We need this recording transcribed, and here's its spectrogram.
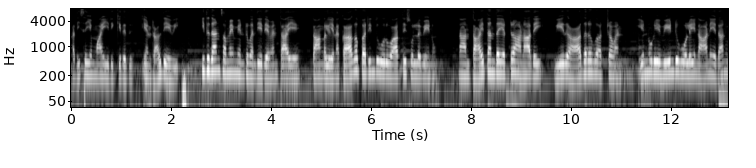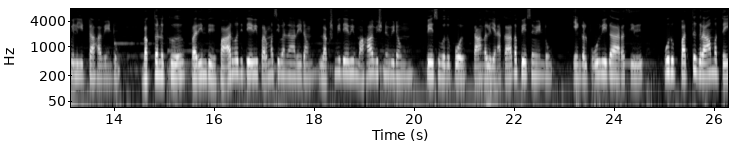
அதிசயமாயிருக்கிறது என்றாள் தேவி. இதுதான் சமயம் என்று வந்தியத்தேவன் தாயே தாங்கள் எனக்காக பரிந்து ஒரு வார்த்தை சொல்ல வேணும். நான் தாய் தந்தையற்ற அனாதை வேறு ஆதரவு அற்றவன். என்னுடைய வேண்டுகோளை நானே தான் வெளியிட்டாக வேண்டும். பக்தனுக்கு பரிந்து பார்வதி தேவி பரமசிவனாரிடம் லக்ஷ்மி தேவி மகாவிஷ்ணுவிடம் பேசுவது போல் தாங்கள் எனக்காக பேச வேண்டும். எங்கள் பூர்வீக அரசில் ஒரு பத்து கிராமத்தை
